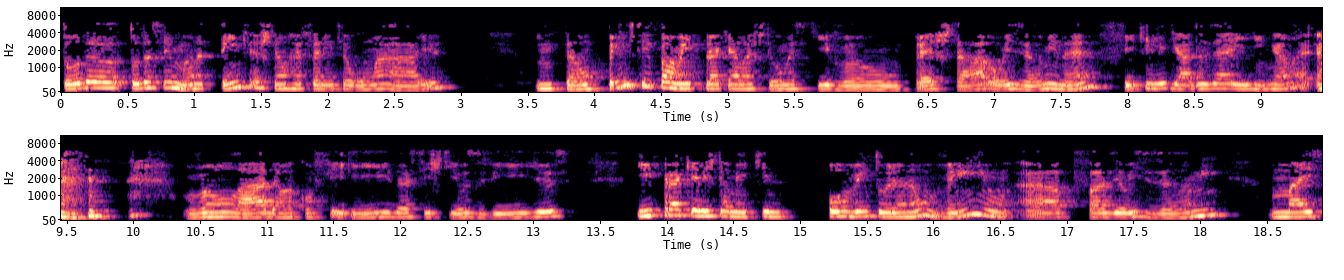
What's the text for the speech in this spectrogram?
Toda, toda semana tem questão referente a alguma área. Então, principalmente para aquelas turmas que vão prestar o exame, né? Fiquem ligados aí, hein, galera. vão lá dar uma conferida, assistir os vídeos. E para aqueles também que, porventura, não venham a fazer o exame, mas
